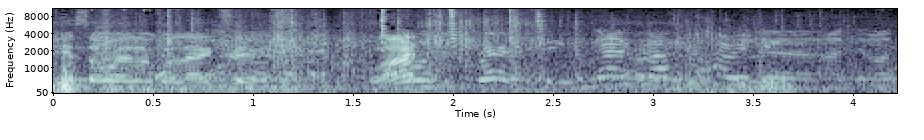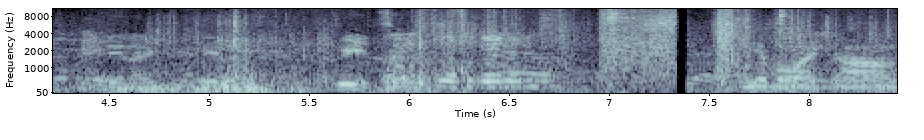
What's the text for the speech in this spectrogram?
Yes, a while ago, like say. What? Wait, so you supposed to go into this? You ever um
